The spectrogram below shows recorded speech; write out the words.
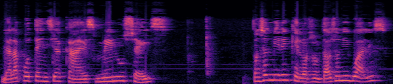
ya la potencia acá es menos 6. Entonces miren que los resultados son iguales,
